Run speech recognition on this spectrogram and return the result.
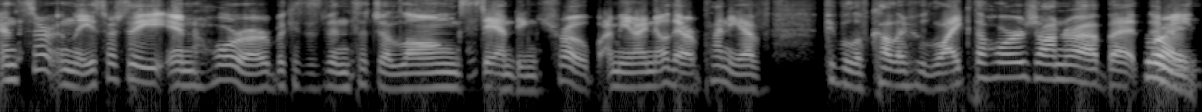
And certainly, especially in horror, because it's been such a long standing trope. I mean, I know there are plenty of people of color who like the horror genre, but right. I mean,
